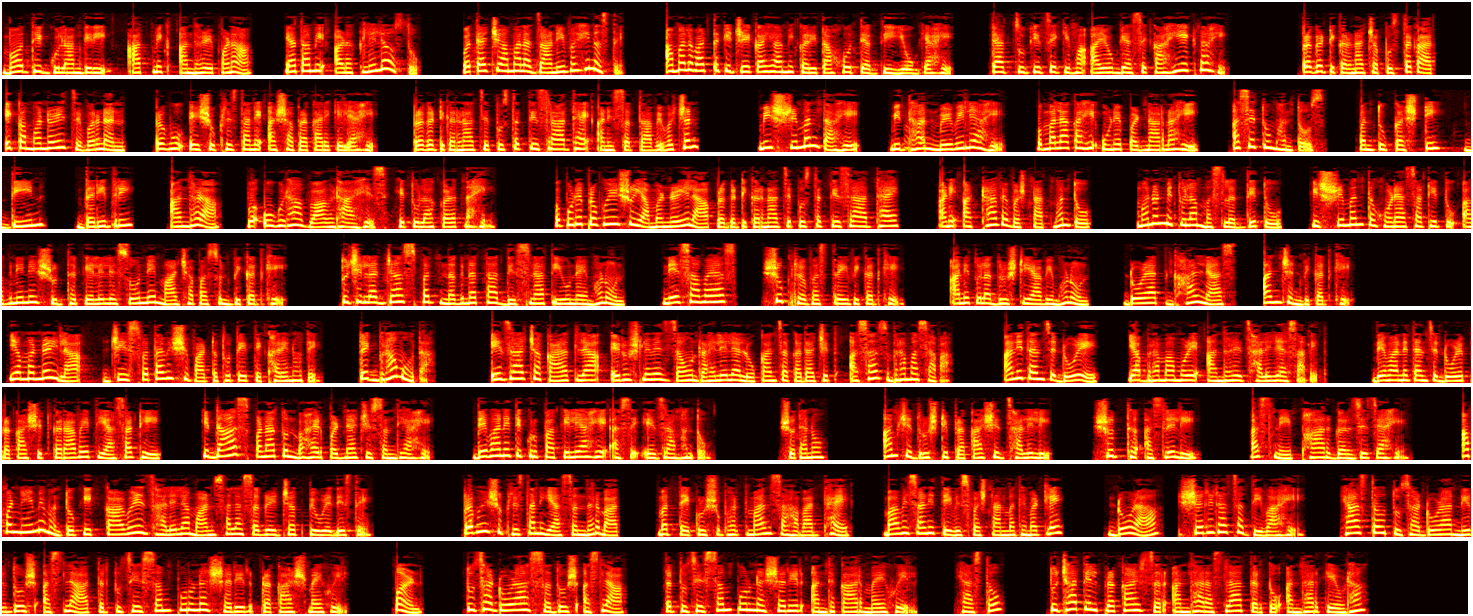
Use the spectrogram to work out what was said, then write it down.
बौद्धिक गुलामगिरी आत्मिक आंधळेपणा यात आम्ही अडकलेलो असतो व त्याची आम्हाला जाणीवही नसते. आम्हाला वाटतं की जे काही आम्ही करीत आहोत ते अगदी योग्य आहे. त्यात चुकीचे किंवा अयोग्य असे काही एक नाही. प्रगटीकरणाच्या पुस्तकात एका मंडळीचे वर्णन प्रभू येशू ख्रिस्ताने अशा प्रकारे केले आहे. प्रगटीकरणाचे पुस्तक तिसरा अध्याय आणि सतरावे वचन. मी श्रीमंत आहे मी धन मिळविले आहे. व मला काही उणे पडणार नाही असे तू म्हणतोस. पण तू कष्टी दीन दरिद्री आंधळा व उघडा वाघडा आहेस हे तुला कळत नाही. व पुढे प्रभू येशू या मंडळीला प्रगटीकरणाचे पुस्तक तिसरा अध्याय आणि अठराव्या वचनात म्हणतो म्हणून मी तुला मसलत देतो की श्रीमंत होण्यासाठी तू अग्नीने शुद्ध केलेले सोने माझ्यापासून विकत घे. तुझी लज्जास्पद नग्नता दिसण्यात येऊ नये म्हणून नेसावयास शुभ्र वस्त्रे विकत घे. आणि तुला दृष्टी यावी म्हणून डोळ्यात घालण्यास अंजन विकत घे. या मंडळीला जे स्वतःविषयी वाटत होते ते खरे नव्हते. तो एक भ्रम होता. एज्राच्या काळातल्या एरुश्लेमेत जाऊन राहिलेल्या लोकांचा कदाचित असाच भ्रम असावा. आणि त्यांचे डोळे या भ्रमामुळे आंधळे झालेले असावेत. देवाने त्यांचे डोळे प्रकाशित करावेत यासाठी की दासपणातून बाहेर पडण्याची संधी आहे. देवाने ती कृपा केली आहे असे एजरा म्हणतो. श्रोत्यानो आमची दृष्टी प्रकाशित झालेली शुद्ध असलेली असणे फार गरजेचे आहे. आपण नेहमी म्हणतो की कावीळ झालेल्या माणसाला सगळे जग पिवळे दिसते. प्रभू यशू ख्रिस्ताने या संदर्भात मत्ते कृष्णवर्तमान सहावाध्याय बावीस आणि तेवीस वचनांमध्ये म्हटले डोळा शरीराचा दिवा आहे. ह्यास्तव तुझा डोळा निर्दोष असला तर तुझे संपूर्ण शरीर प्रकाशमय होईल. पण तुझा डोळा सदोष असला तर तुझे संपूर्ण शरीर अंधकारमय होईल. ह्यास्तव तुझ्यातील प्रकाश जर अंधार असला तर तो अंधार केवढा?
